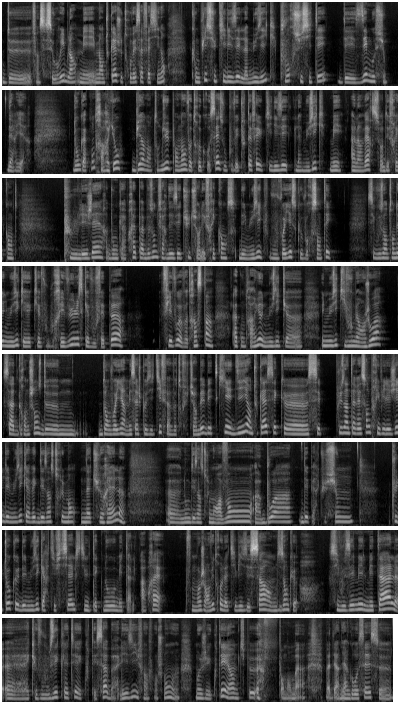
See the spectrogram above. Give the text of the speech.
de... Enfin c'est horrible, hein, mais en tout cas je trouvais ça fascinant qu'on puisse utiliser la musique pour susciter des émotions derrière. Donc à contrario, bien entendu, pendant votre grossesse, vous pouvez tout à fait utiliser la musique, mais à l'inverse sur des fréquences plus légères. Donc après, pas besoin de faire des études sur les fréquences des musiques, vous voyez ce que vous ressentez. Si vous entendez une musique qui vous révulse, qui vous fait peur, fiez-vous à votre instinct. A contrario, une musique, euh, une musique qui vous met en joie, ça a de grandes chances de, d'envoyer un message positif à votre futur bébé. Ce qui est dit, en tout cas, c'est que c'est plus intéressant de privilégier des musiques avec des instruments naturels, euh, donc des instruments à vent, à bois, des percussions, plutôt que des musiques artificielles style techno, métal. Après, moi j'ai envie de relativiser ça en me disant que oh, si vous aimez le métal euh, et que vous vous éclatez à écouter ça, bah allez-y. Enfin, franchement, euh, moi j'ai écouté hein, un petit peu pendant ma, dernière grossesse euh,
